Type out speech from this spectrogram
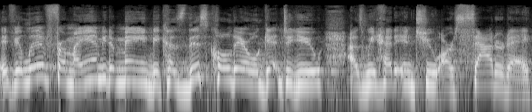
if you live from Miami to Maine, because this cold air will get to you as we head into our Saturday.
